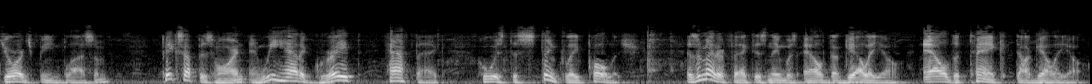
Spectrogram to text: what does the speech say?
George Bean Blossom, picks up his horn, and we had a great halfback who was distinctly Polish. As a matter of fact, his name was Al D'Agelio, Al the Tank Dargelio.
